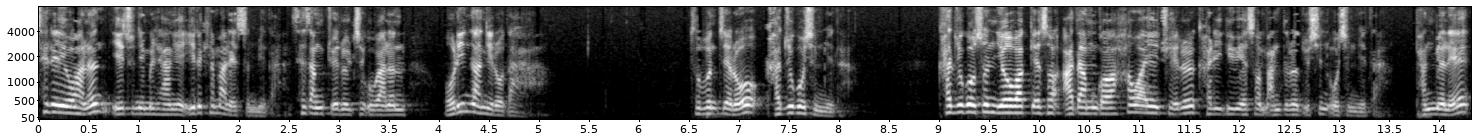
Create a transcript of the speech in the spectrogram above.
세례 요한은 예수님을 향해 이렇게 말했습니다. 세상 죄를 지고 가는 어린 양이로다. 두 번째로 가죽옷입니다. 가죽옷은 여호와께서 아담과 하와의 죄를 가리기 위해서 만들어 주신 옷입니다. 반면에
